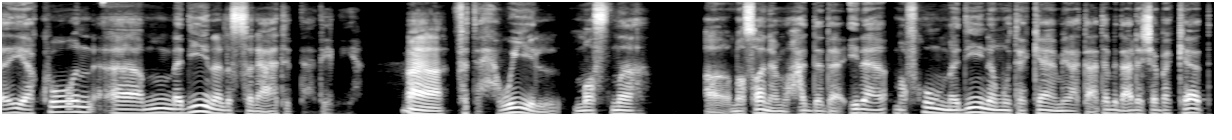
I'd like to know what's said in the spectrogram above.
يكون آه، مدينة للصناعات التعدينية آه. فتحويل مصنع مصانع محددة إلى مفهوم مدينة متكاملة تعتمد على شبكات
